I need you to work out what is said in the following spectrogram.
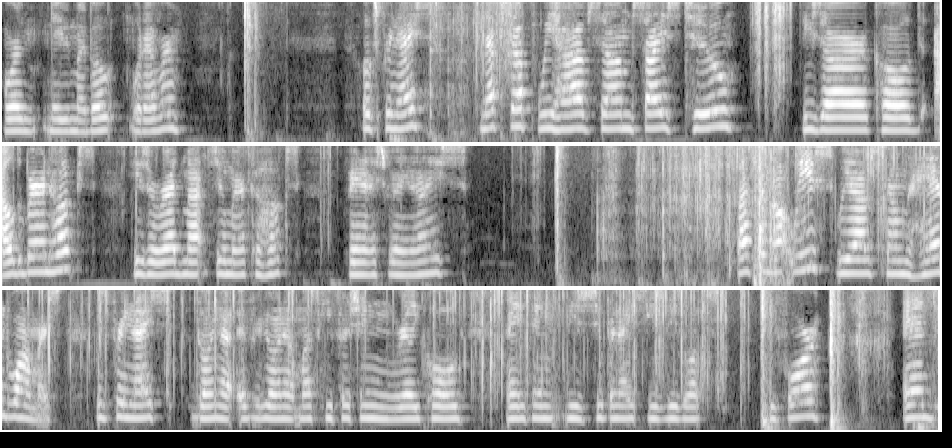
or maybe my boat, whatever. Looks pretty nice. Next up, we have some size 2. These are called Aldebaran hooks. These are red Zoo America hooks. Very nice, very nice. Last but not least, we have some hand warmers. These are pretty nice going out if you're going out musky fishing, really cold, anything. These are super nice. Use these lots before. And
